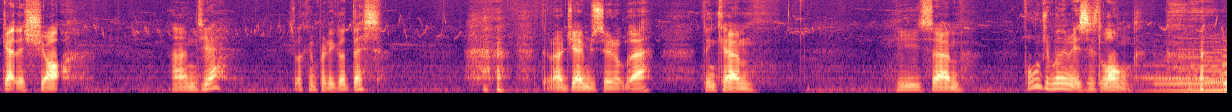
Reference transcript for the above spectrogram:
get this shot, and yeah, it's looking pretty good. This. Don't know how James is doing up there. I think um, he's um, 400 millimeters is long.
